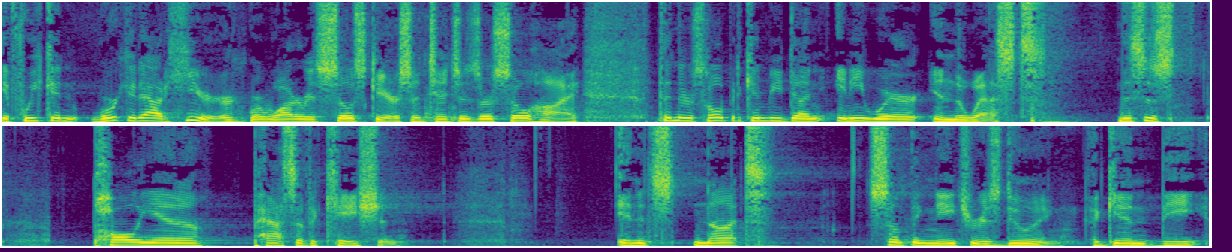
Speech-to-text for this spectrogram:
if we can work it out here where water is so scarce and tensions are so high, then there's hope it can be done anywhere in the West. This is Pollyanna pacification. And it's not something nature is doing. Again, the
